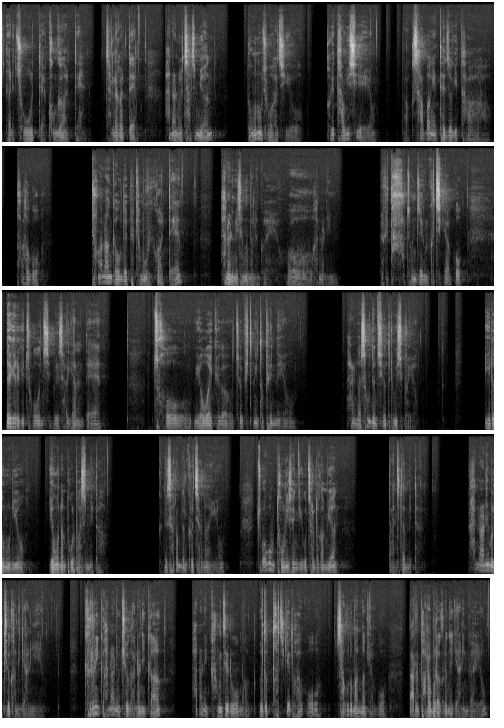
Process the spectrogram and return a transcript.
내가 좋을 때, 건강할 때, 잘 나갈 때 하나님을 찾으면 너무너무 좋아하지요. 그게 다윗이에요. 막 사방의 대적이 다 파하고 평안한 가운데 백향목이 구할 때 하나님이 생각나는 거예요. 오 하나님 이렇게 다 전쟁을 그치게 하고 내게 이렇게 좋은 집을 살게 하는데 저 여호와의 교회가 저 휘장이 덮여 있네요. 하나님 나 성전 지어드리고 싶어요. 이러면요 영원한 복을 받습니다. 근데 사람들은 그렇지 않아요. 조금 돈이 생기고 잘 나가면 딴짓합니다. 하나님을 기억하는 게 아니에요. 그러니까 하나님 기억 안 하니까 하나님 강제로 막 얻어 터지게도 하고 사고도 만나게 하고 딸을 바라보라 그런 얘기 아닌가요?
